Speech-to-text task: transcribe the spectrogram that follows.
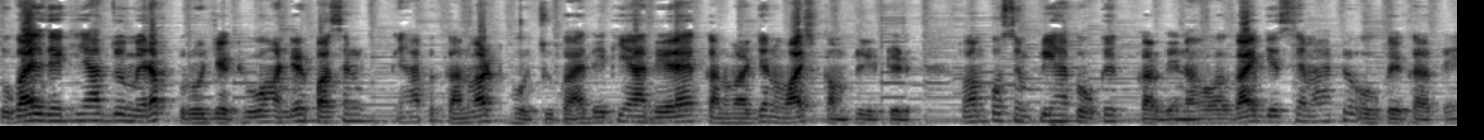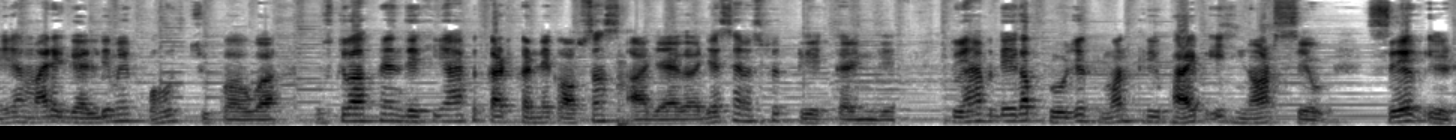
तो गाइस देखिए आप जो मेरा प्रोजेक्ट है, वो 100 परसेंट यहाँ पे कन्वर्ट हो चुका है। देखिए यहाँ दे रहा है कन्वर्जन वाइज कंप्लीटेड तो हमको सिंपली यहाँ पे ओके कर देना होगा। गाइस जैसे हम यहाँ पे ओके करते हैं, ये हमारे गैलरी में पहुँच चुका होगा। उसके बाद फ्रेंड देखिए यहाँ पे कट करने का ऑप्शन आ जाएगा। जैसे हम इस पर क्लिक करेंगे तो यहाँ पे देगा project one is not save save it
